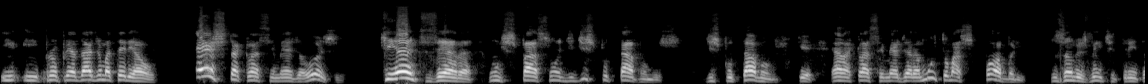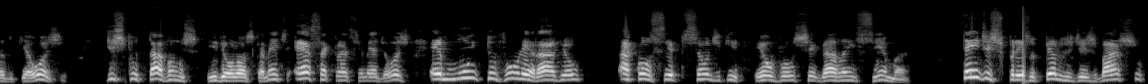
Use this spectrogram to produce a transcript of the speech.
e, e propriedade material. Esta classe média hoje, que antes era um espaço onde disputávamos disputávamos, porque a classe média era muito mais pobre nos anos 20 e 30 do que é hoje, disputávamos ideologicamente, essa classe média hoje é muito vulnerável à concepção de que eu vou chegar lá em cima. Tem desprezo pelos de baixo,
